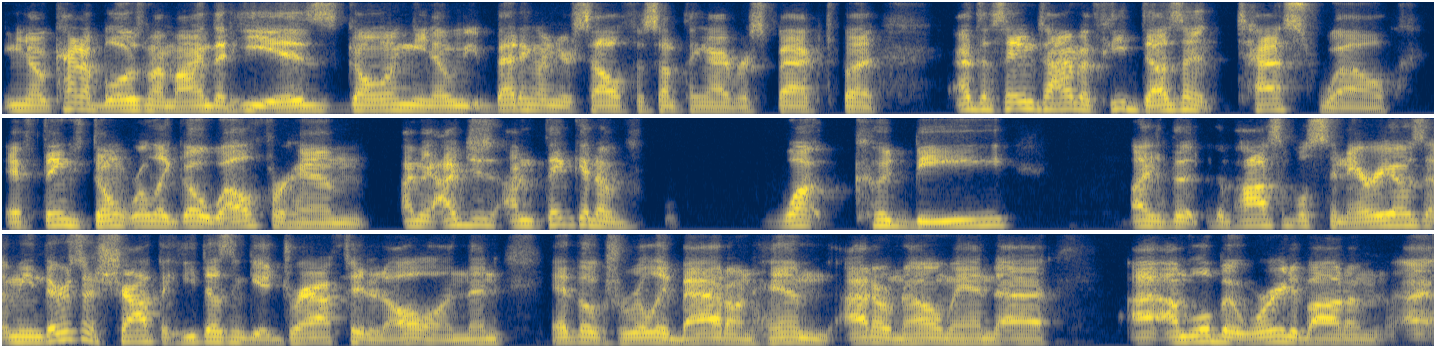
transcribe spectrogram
you know kind of blows my mind that he is going. You know, betting on yourself is something I respect, but at the same time, if he doesn't test well, if things don't really go well for him, I mean, I just I'm thinking of what could be like the, the possible scenarios. I mean, there's a shot that he doesn't get drafted at all, and then it looks really bad on him. I don't know, man. Uh, I, am a little bit worried about him. I,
